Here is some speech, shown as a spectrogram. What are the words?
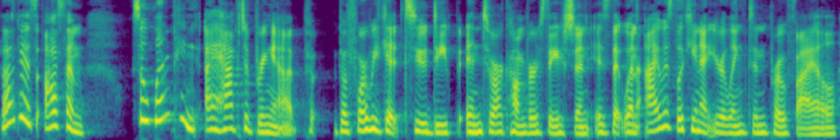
That is awesome. So, one thing I have to bring up before we get too deep into our conversation is that when I was looking at your LinkedIn profile,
